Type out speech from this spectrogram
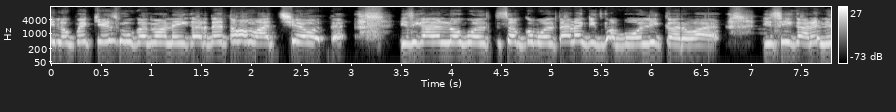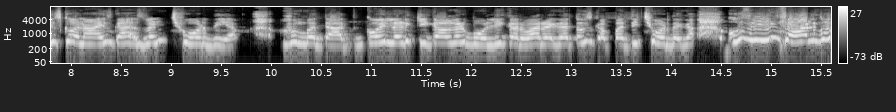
इन लोग पे केस मुकदमा नहीं करते तो हम अच्छे होते इसी कारण लोग बोलते सबको बोलता है ना कि इसका बोली करवा है। इसी कारण इसको ना इसका हस्बैंड छोड़ दिया। हम बता, कोई लड़की का अगर बोली करवा रहेगा तो उसका पति छोड़ देगा। उस इंसान को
